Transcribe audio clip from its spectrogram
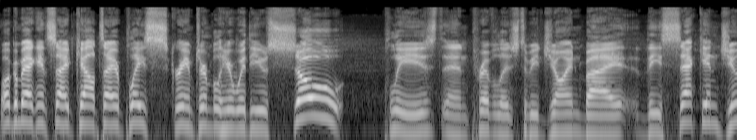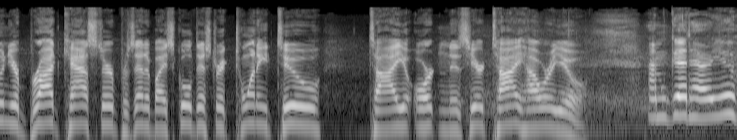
Welcome back inside Kal Tire Place. Graham Turnbull here with you. So pleased and privileged to be joined by the second junior broadcaster presented by School District 22. Ty Orton is here. Ty, how are you? I'm good. How are you?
